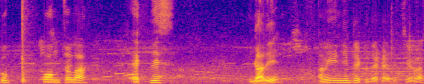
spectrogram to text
খুব কম চলা, এক পিস গাড়ি। আমি ইঞ্জিনটা একটু দেখাই দিচ্ছি এবার।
